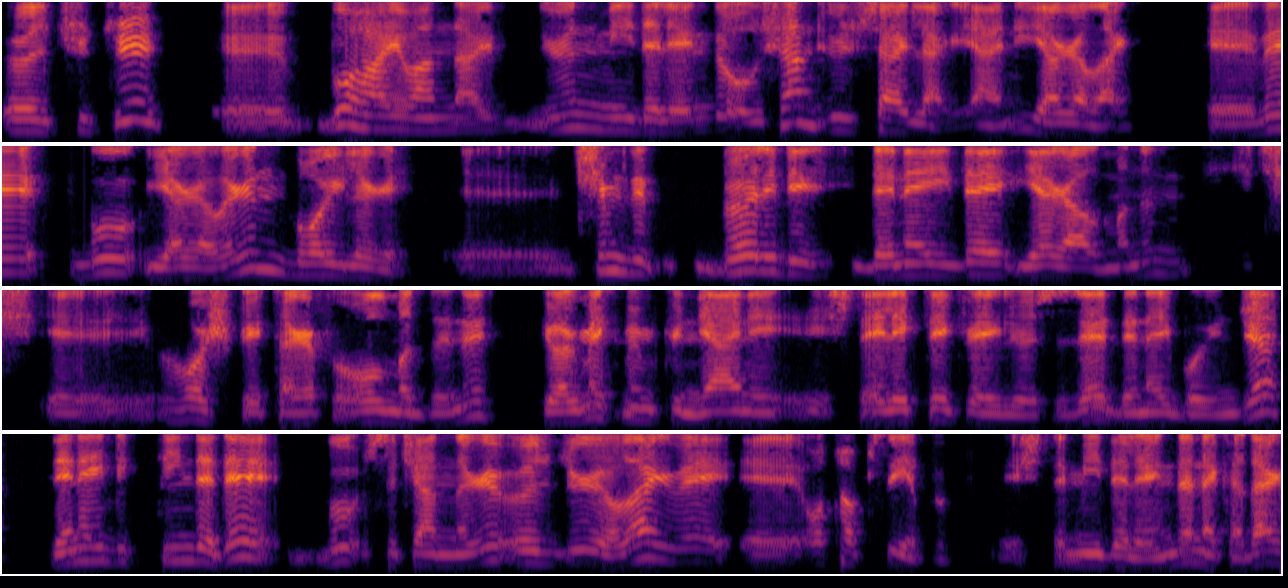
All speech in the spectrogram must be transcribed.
ölçütü e, bu hayvanların midelerinde oluşan ülserler yani yaralar e, ve bu yaraların boyları. E, şimdi böyle bir deneyde yer almanın hiç e, hoş bir tarafı olmadığını görmek mümkün. Yani işte elektrik veriliyor size deney boyunca. Deney bittiğinde de bu sıçanları öldürüyorlar ve e, otopsi yapıp işte midelerinde ne kadar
